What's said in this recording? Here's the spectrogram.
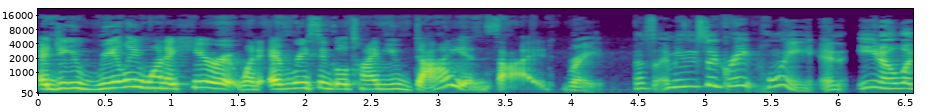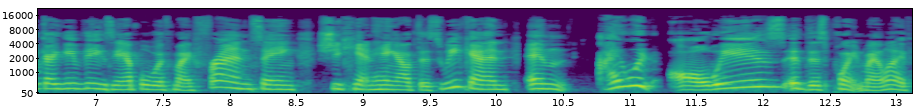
And do you really want to hear it when every single time you die inside? Right. That's, I mean, it's a great point. And, you know, like I gave the example with my friend saying she can't hang out this weekend. And I would always, at this point in my life,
